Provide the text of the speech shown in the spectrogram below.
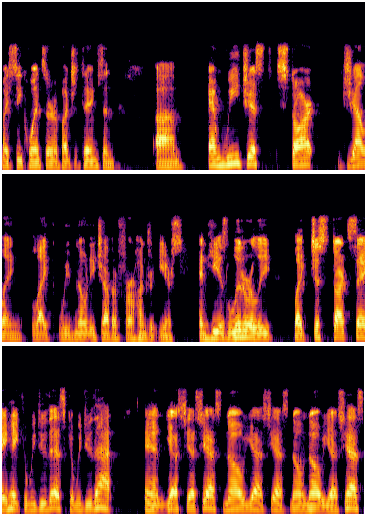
my sequencer and a bunch of things and um and we just start gelling like we've known each other for a hundred years. And he is literally like just starts saying, Hey, can we do this? Can we do that? And yes, yes, yes, no, yes, yes, no, no, yes, yes.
